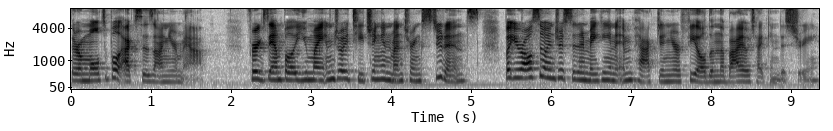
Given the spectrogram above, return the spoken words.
There are multiple X's on your map. For example, you might enjoy teaching and mentoring students, but you're also interested in making an impact in your field in the biotech industry.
